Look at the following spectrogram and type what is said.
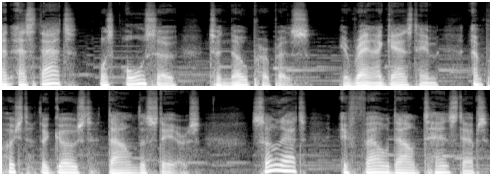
and as that was also to no purpose, he ran against him and pushed the ghost down the stairs, so that it fell down ten steps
